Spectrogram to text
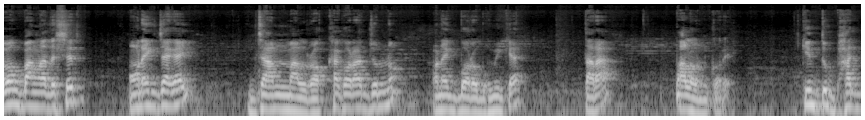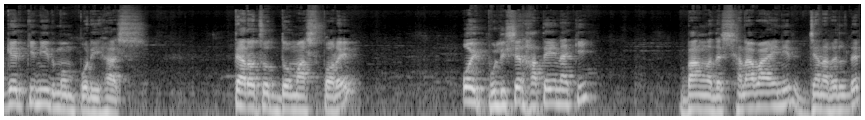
এবং বাংলাদেশের অনেক জায়গায় জানমাল রক্ষা করার জন্য অনেক বড় ভূমিকা তারা পালন করে। কিন্তু ভাগ্যের কি নির্মম পরিহাস? তেরো চোদ্দ মাস পরে ওই পুলিশের হাতেই নাকি বাংলাদেশ সেনাবাহিনীর জেনারেলদের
